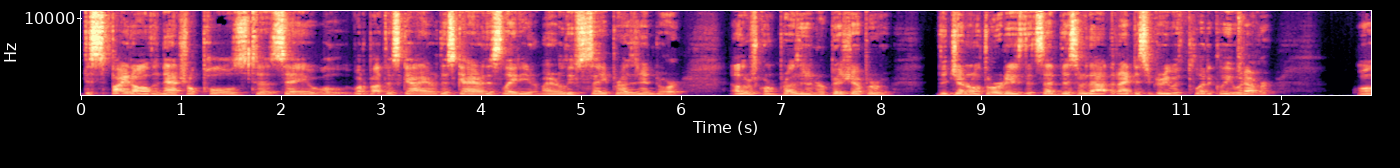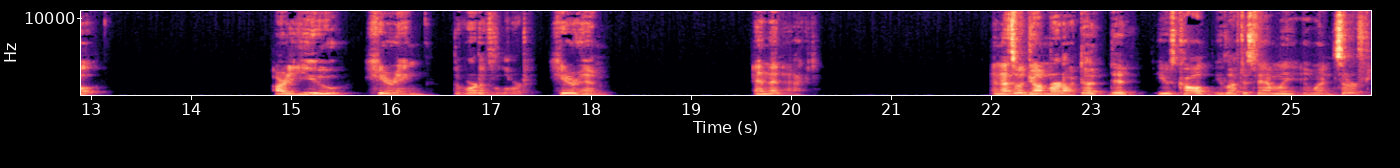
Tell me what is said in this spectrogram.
Despite all the natural pulls to say, well, what about this guy or this guy or this lady or my Relief Society president or Elders Quorum president or bishop or the general authorities that said this or that that I disagree with politically, whatever. Well, are you hearing the word of the Lord? Hear him and then act. And that's what John Murdock did. did. He was called, he left his family, and went and served.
